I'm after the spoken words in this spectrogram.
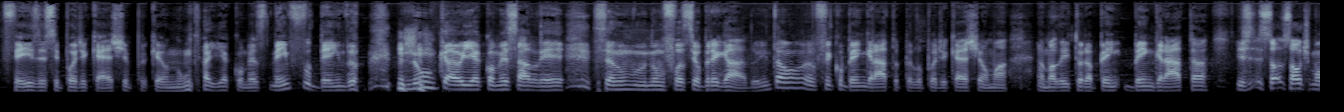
fez esse podcast, porque eu nunca ia começar, nem fudendo, nunca eu ia começar a ler se eu não, não fosse obrigado. Então eu fico bem grato pelo podcast, é uma, é uma leitura bem, bem grata. E só, só a última,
